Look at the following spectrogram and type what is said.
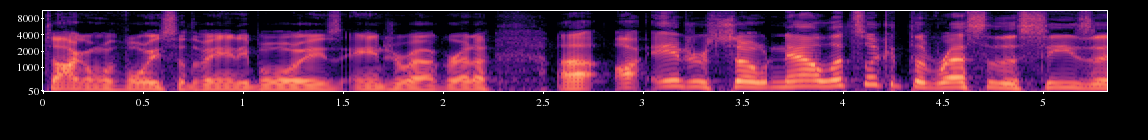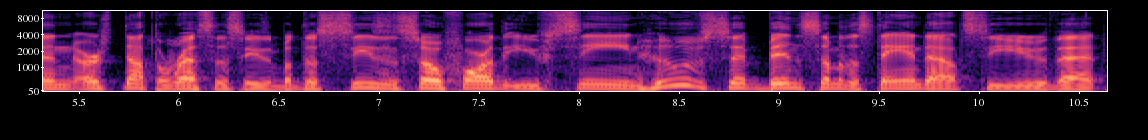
talking with voice of the Vandy boys, Andrew Allegretta. Uh, uh, Andrew, so now let's look at the rest of the season, or not the rest of the season, but the season so far that you've seen. Who have been some of the standouts to you that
